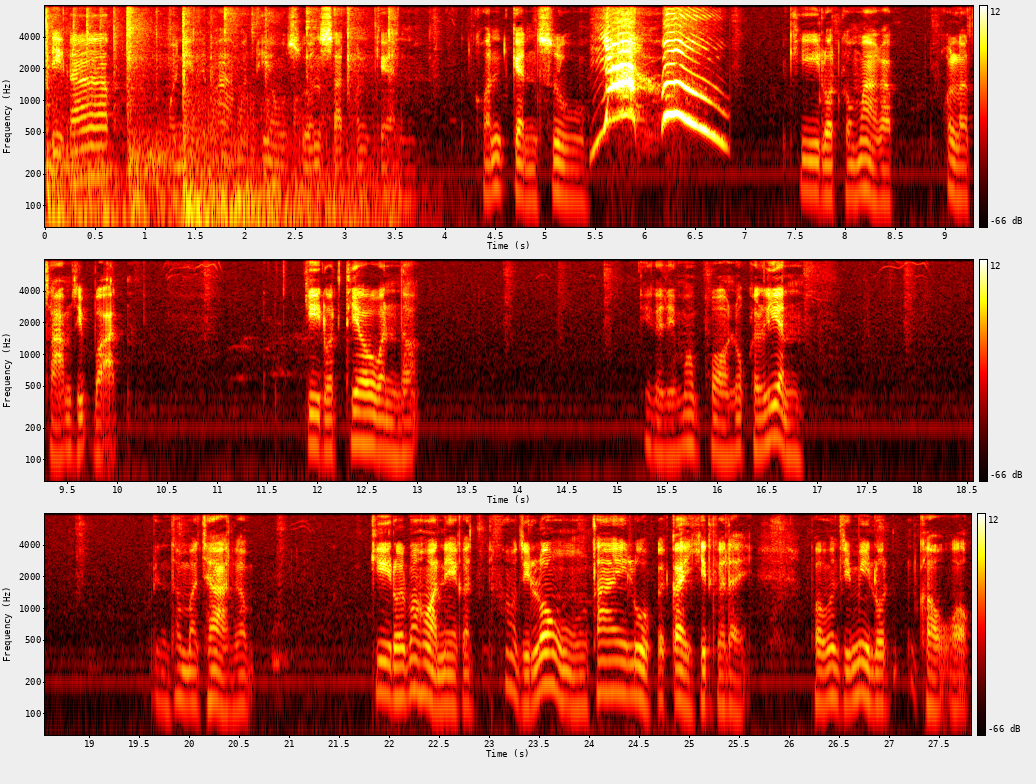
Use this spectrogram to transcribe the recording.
วัสดีครับวันนี้จะพามาเที่ยวสวนสัตว์ขอนแก่นขอนแก่นสู่ขี่รถเข้ามาครับ คนละสามสิบบาทขี่รถเที่ยววันเถอะที่ก็จะมาพอนกกระเลียน เป็นธรรมชาติครับขี่รถมาหอนนี่ก็เขาสิลงท้ายรูปใกล้ๆคิดก็ได้ เพราะมันสิมีรถเข้าออก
